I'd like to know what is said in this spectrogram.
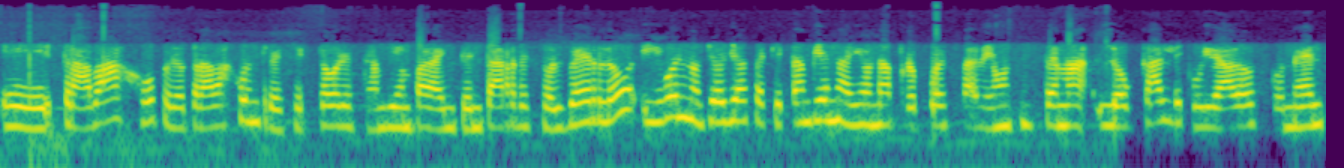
eh, trabajo, pero trabajo entre sectores también para intentar resolverlo. Y bueno, yo ya sé que también hay una propuesta de un sistema local de cuidados con el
